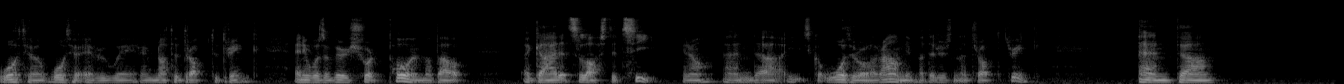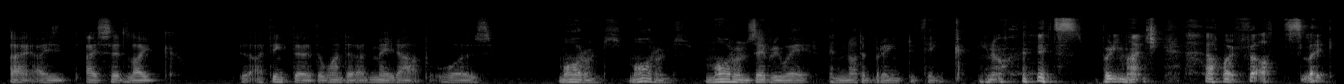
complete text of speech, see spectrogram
water, water everywhere, and not a drop to drink. And it was a very short poem about a guy that's lost at sea, you know, and uh, he's got water all around him, but there isn't a drop to drink. And um, I, I, I said like, I think the the one that I'd made up was morons, morons, morons everywhere, and not a brain to think. You know, it's pretty much how I felt. It's like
